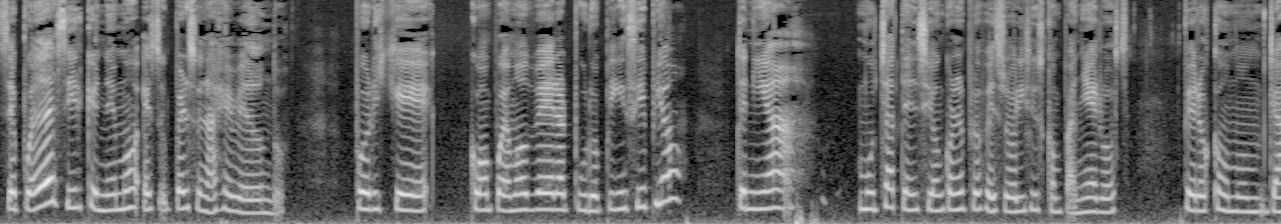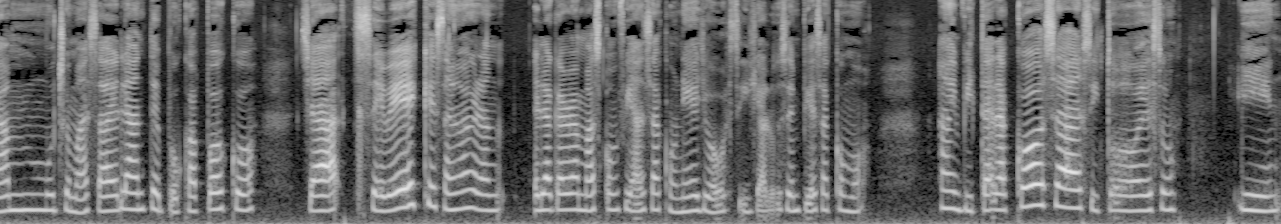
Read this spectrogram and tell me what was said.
Se puede decir que Nemo es un personaje redondo, porque como podemos ver al puro principio, tenía mucha atención con el profesor y sus compañeros, pero como ya mucho más adelante, poco a poco, ya se ve que están agarrando, él agarra más confianza con ellos y ya los empieza como a invitar a cosas y todo eso y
